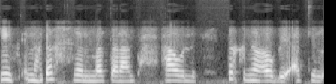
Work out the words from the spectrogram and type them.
كيف انها تدخل مثلا تحاول تقنعه بأكل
